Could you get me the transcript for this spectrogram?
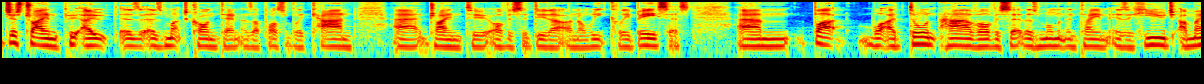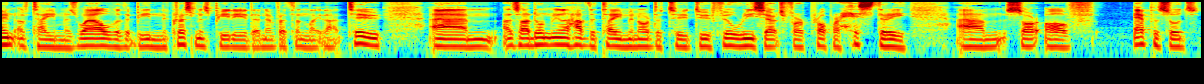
just try and put out as, as much content as I possibly can, uh, trying to obviously do that on a weekly basis. Um, but what I don't have, obviously, at this moment in time is a huge amount of time as well, with it being the Christmas period and everything like that, too. Um, so I don't really have the time in order to do full research for proper history um, sort of episodes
